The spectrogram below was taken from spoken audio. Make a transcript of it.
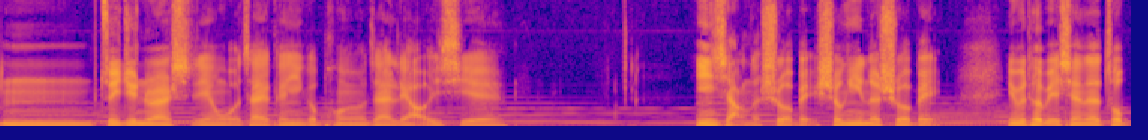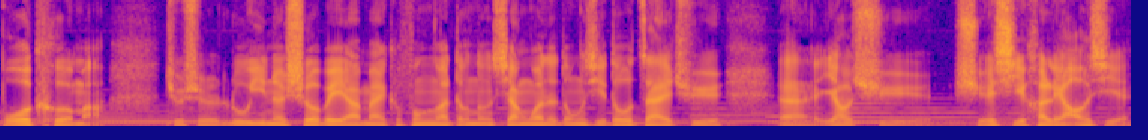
嗯，最近这段时间我在跟一个朋友在聊一些。音响的设备，声音的设备，因为特别现在做播客嘛，就是录音的设备啊、麦克风啊等等相关的东西都在去，呃，要去学习和了解，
